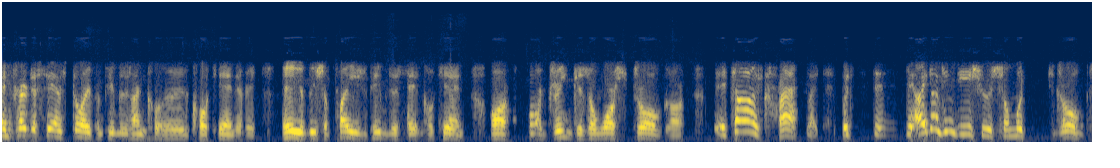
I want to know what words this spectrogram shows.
I've heard the same story from people that's on co- cocaine. Every hey, you'd be surprised people that take cocaine or or drink is a worse drug or it's all crap. Like, but the, the, I don't think the issue is so much drugs.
